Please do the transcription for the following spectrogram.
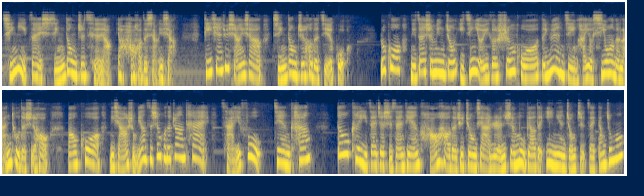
请你在行动之前呀，要好好的想一想。提前去想一想行动之后的结果。如果你在生命中已经有一个生活的愿景，还有希望的蓝图的时候，包括你想要什么样子生活的状态、财富、健康，都可以在这十三天好好的去种下人生目标的意念种子在当中哦。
